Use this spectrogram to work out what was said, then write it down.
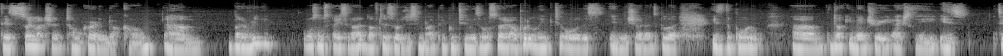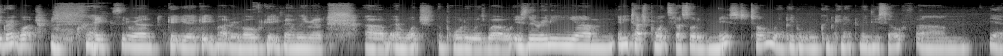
there's so much at tomcronin.com. Um, but a really awesome space that I'd love to sort of just invite people to is also I'll put a link to all of this in the show notes below. Is the portal. Um, the documentary actually is it's a great watch. like sit around, get your get your partner involved, get your family around, um, and watch the portal as well. Is there any um, any touch points that I sort of missed, Tom, where people could connect with yourself? Um, yeah.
